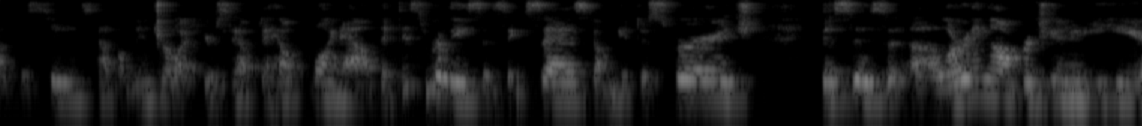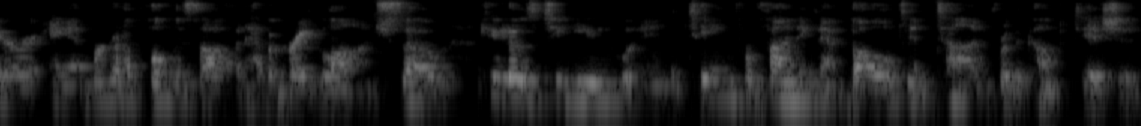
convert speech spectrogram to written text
uh, the students have a mentor like yourself to help point out that this really is a success. Don't get discouraged. This is a learning opportunity here, and we're going to pull this off and have a great launch. So kudos to you and the team for finding that bolt in time for the competition.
